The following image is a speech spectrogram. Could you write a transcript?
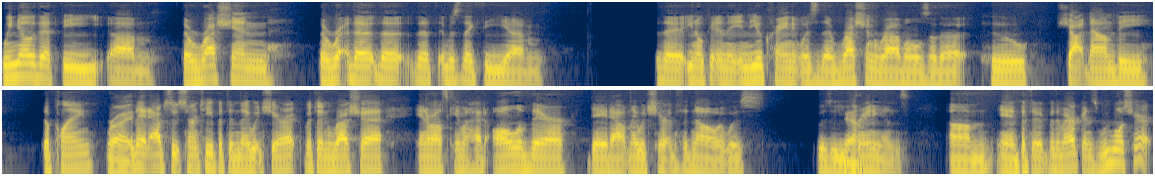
we know that the um, the Russian the the the the it was like the um, the you know in the, in the Ukraine it was the Russian rebels or the who shot down the the plane. Right. And they had absolute certainty, but then they wouldn't share it. But then Russia and everyone else came out had all of their data out, and they would share it. And said, "No, it was it was the Yeah. Ukrainians." Um, and but the but the Americans, we won't share it.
